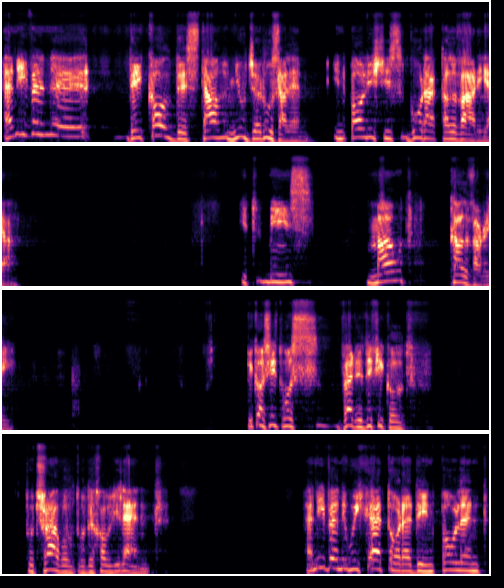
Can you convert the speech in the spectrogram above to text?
And even uh, they called this town New Jerusalem. In Polish, it's Góra Kalwaria. It means Mount Calvary. Because it was very difficult to travel to the Holy Land. And even we had already in Poland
